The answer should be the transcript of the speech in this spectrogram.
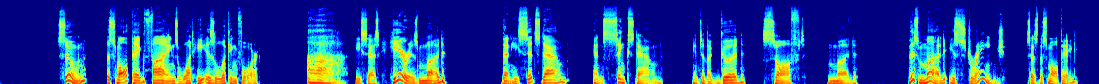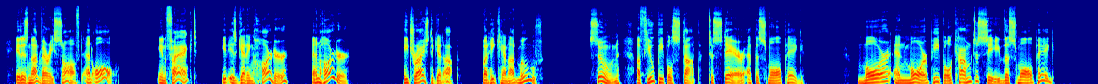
Soon, the small pig finds what he is looking for. Ah, he says, here is mud. Then he sits down and sinks down into the good, soft mud. This mud is strange, says the small pig. It is not very soft at all. In fact, it is getting harder and harder. He tries to get up, but he cannot move. Soon, a few people stop to stare at the small pig. More and more people come to see the small pig.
